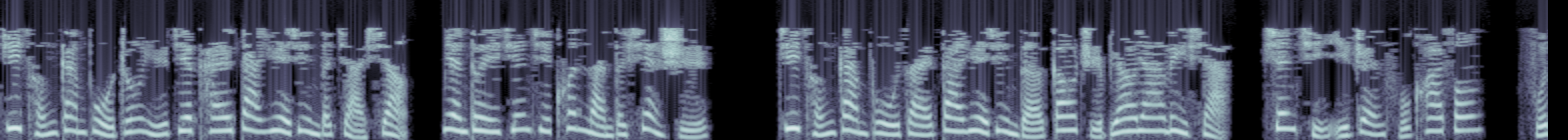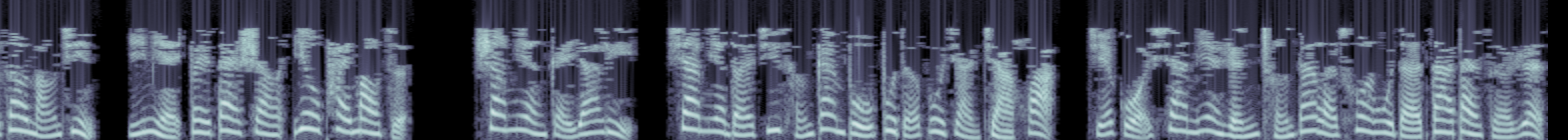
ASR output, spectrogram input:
基层干部终于揭开大跃进的假象。面对经济困难的现实，基层干部在大跃进的高指标压力下，掀起一阵浮夸风，浮躁忙进，以免被戴上右派帽子。上面给压力，下面的基层干部不得不讲假话，结果下面人承担了错误的大半责任。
